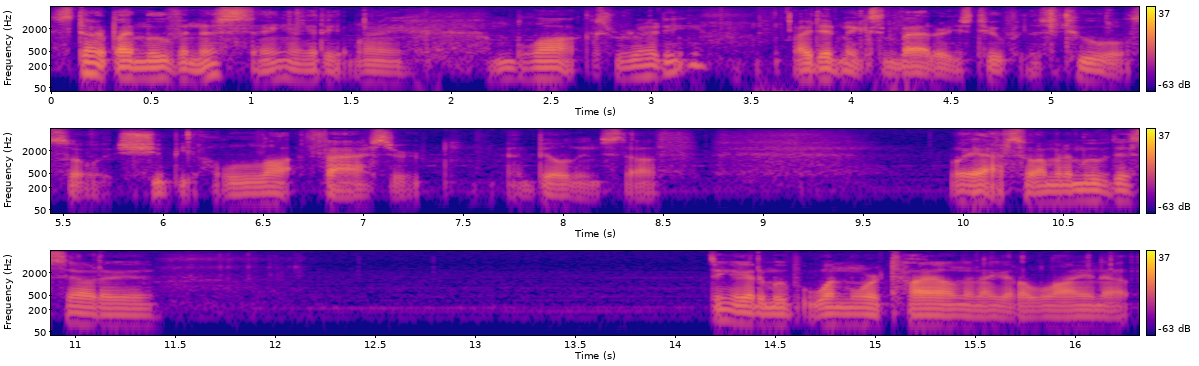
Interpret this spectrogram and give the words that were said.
start by moving this thing. I gotta get my blocks ready. I did make some batteries too for this tool, so it should be a lot faster building stuff. Well, yeah, so I'm going to move this out. I think I got to move one more tile, and then I got to line up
